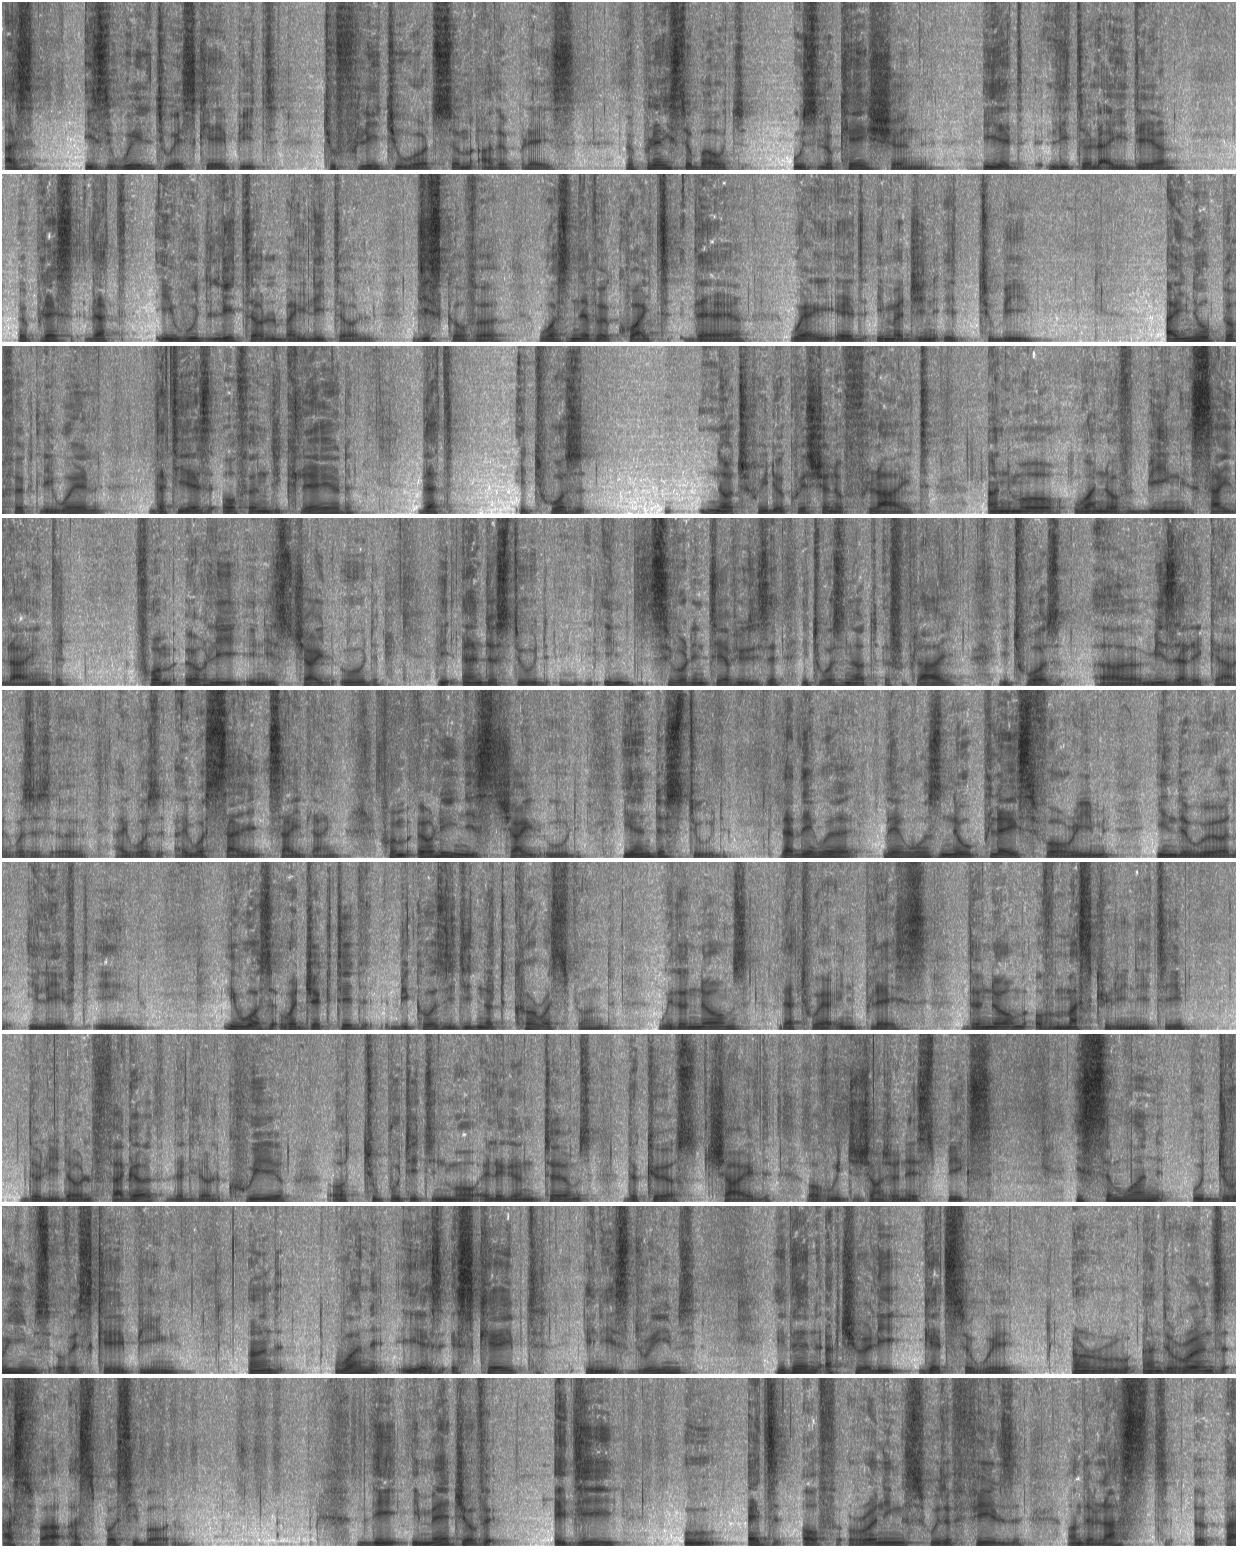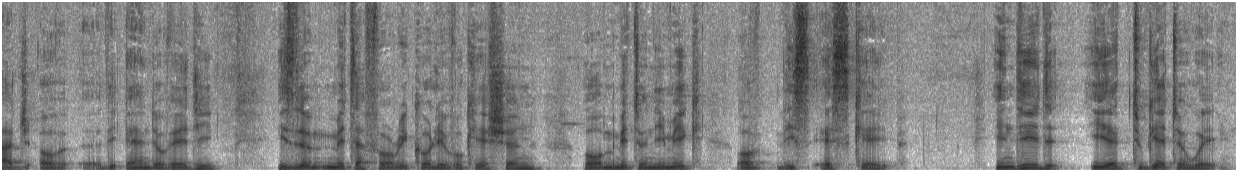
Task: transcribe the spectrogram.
as his will to escape it, to flee towards some other place, a place about whose location he had little idea, a place that he would little by little discover was never quite there where he had imagined it to be. I know perfectly well that he has often declared that it was not really a question of flight and more one of being sidelined. From early in his childhood, he understood in several interviews, he said it was not a fly, it was uh, l'écart. Was, uh, I was, I was side, sidelined. From early in his childhood, he understood that there, were, there was no place for him in the world he lived in. He was rejected because he did not correspond with the norms that were in place the norm of masculinity, the little faggot, the little queer, or to put it in more elegant terms, the cursed child of which Jean Genet speaks, is someone who dreams of escaping, and when he has escaped in his dreams, he then actually gets away and, and runs as far as possible. The image of Eddie, who heads off running through the fields on the last uh, page of uh, the end of Eddie is a metaphorical evocation or metonymic of this escape. Indeed, he had to get away,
